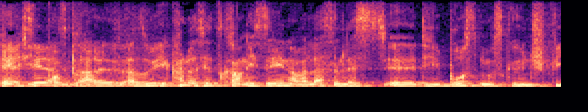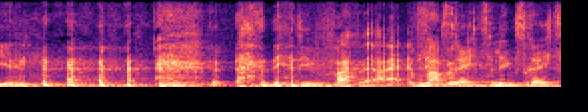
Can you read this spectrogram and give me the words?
Ja, ich richtig sehe das gerade. Also ihr könnt das jetzt gerade nicht sehen, aber Lasse lässt äh, die Brustmuskeln spielen. die Wa- äh, links, Wabbeln. rechts, links, rechts.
